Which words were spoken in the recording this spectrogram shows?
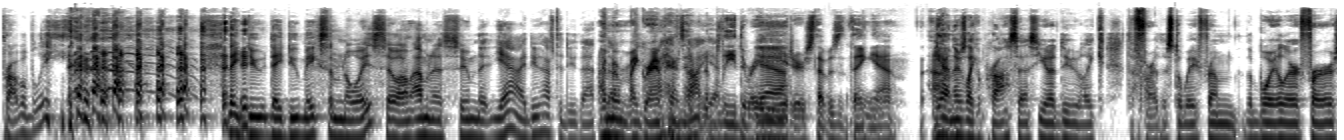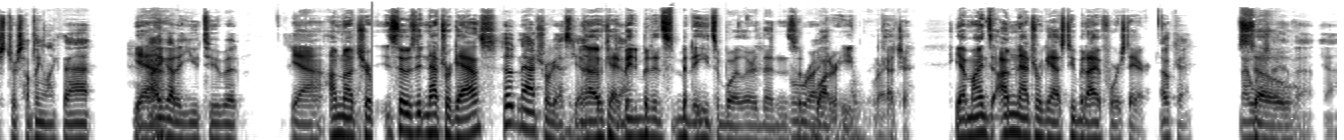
Probably. they do. They do make some noise. So I'm, I'm going to assume that. Yeah, I do have to do that. I remember Um, my grandparents not having to yet. bleed the Yeah. radiators. That was the thing. Yeah. yeah, Um, and there's like a process. You got to do like the farthest away from the boiler first, or something like that. yeah. I got to YouTube it. Yeah. I'm not sure. So is it natural gas? So natural gas. Yeah. Okay, Yeah. but but it's but it heats a boiler then so Right, water heat. right. Gotcha. Yeah, mine's I'm natural gas too, but I have forced air. okay. I wish I so had that. Yeah.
